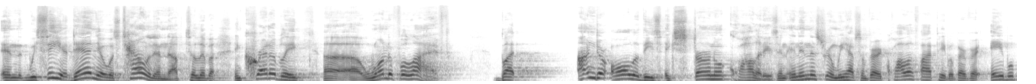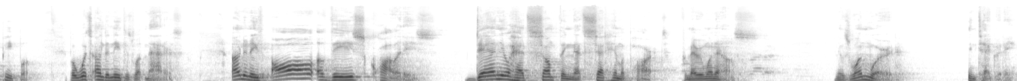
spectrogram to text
And we see here Daniel was talented enough to live an incredibly uh, wonderful life. But under all of these external qualities, and, and in this room we have some very qualified people, very, very able people. But what's underneath is what matters. Underneath all of these qualities, Daniel had something that set him apart from everyone else. And it was one word integrity.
